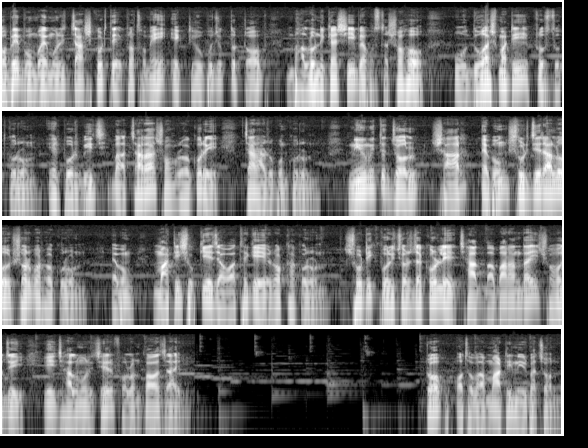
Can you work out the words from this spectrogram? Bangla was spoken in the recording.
টবে বোম্বাই মরিচ চাষ করতে প্রথমে একটি উপযুক্ত টব, ভালো নিকাশি ব্যবস্থা সহ ও দোআঁশ মাটি প্রস্তুত করুন। এরপর বীজ বা চারা সংগ্রহ করে চারা রোপণ করুন। নিয়মিত জল, সার এবং সূর্যের আলো সরবরাহ করুন এবং মাটি শুকিয়ে যাওয়া থেকে রক্ষা করুন। সঠিক পরিচর্যা করলে ছাদ বা বারান্দায় সহজেই এই ঝালমরিচের ফলন পাওয়া যায়। টব অথবা মাটি নির্বাচন।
